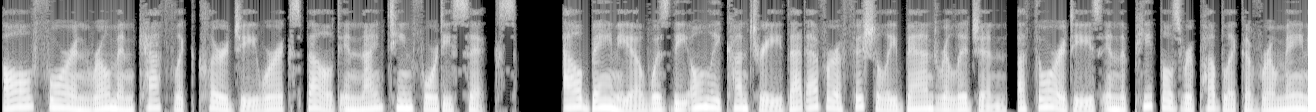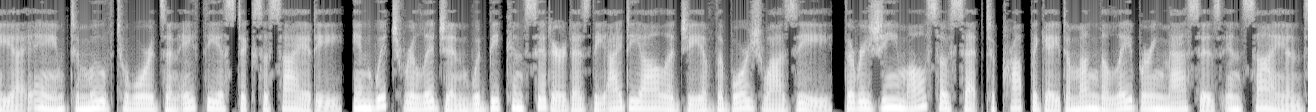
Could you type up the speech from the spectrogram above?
All foreign Roman Catholic clergy were expelled in 1946. Albania was the only country that ever officially banned religion. Authorities in the People's Republic of Romania aimed to move towards an atheistic society, in which religion would be considered as the ideology of the bourgeoisie. The regime also set to propagate among the laboring masses in science,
